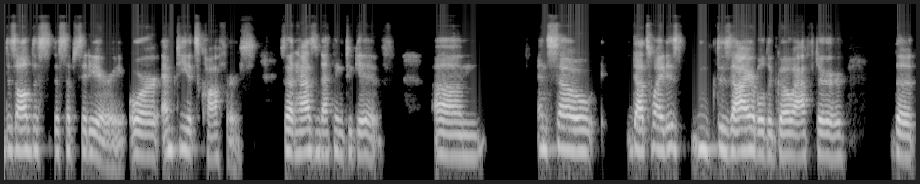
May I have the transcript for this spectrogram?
dissolve the, the subsidiary or empty its coffers so it has nothing to give. Um, and so that's why it is desirable to go after the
